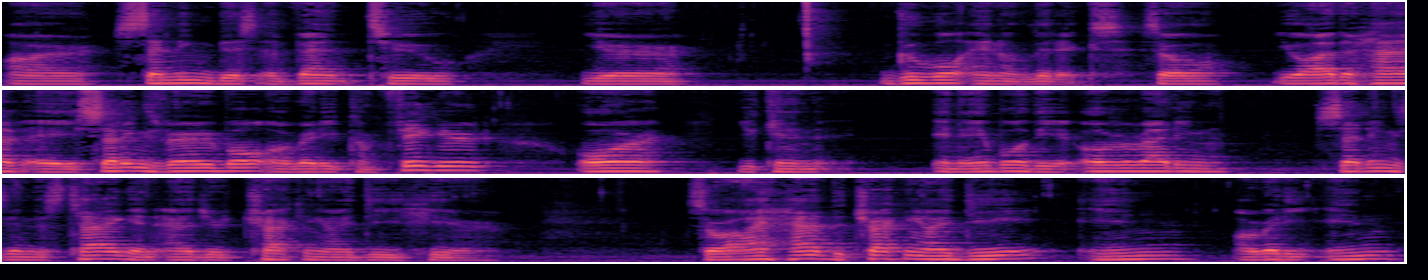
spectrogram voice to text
are sending this event to your Google Analytics. So you'll either have a settings variable already configured or you can enable the overriding settings in this tag and add your tracking ID here. So I have the tracking ID in already in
